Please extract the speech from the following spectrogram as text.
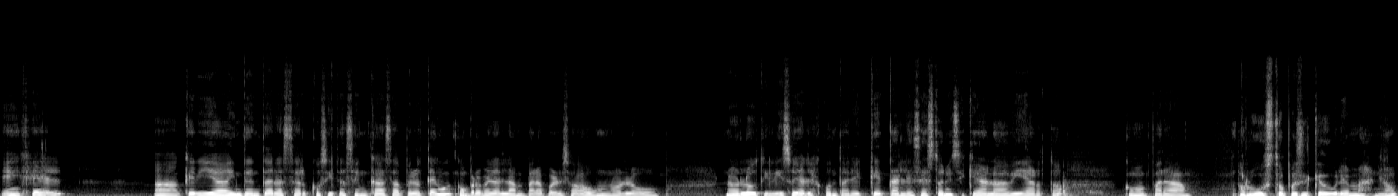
en gel. Ah, quería intentar hacer cositas en casa, pero tengo que comprarme la lámpara, por eso aún no lo, no lo utilizo. Ya les contaré qué tal es esto, ni siquiera lo he abierto, como para, por gusto, pues y que dure más, ¿no?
